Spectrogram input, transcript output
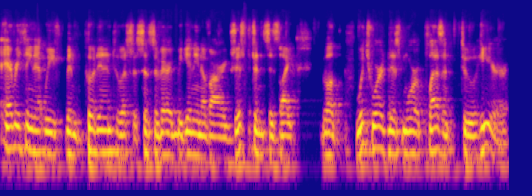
everything that we've been put into us since the very beginning of our existence is like, well, which word is more pleasant to hear?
